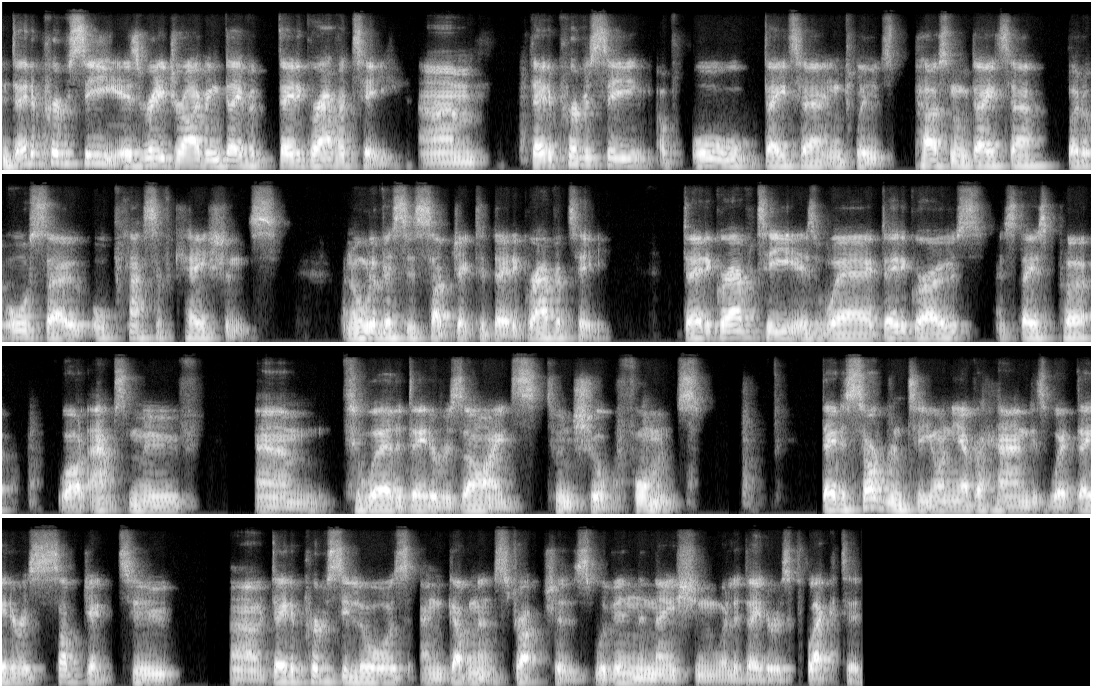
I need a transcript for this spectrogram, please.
And data privacy is really driving data, data gravity. Um, data privacy of all data includes personal data, but also all classifications. And all of this is subject to data gravity. Data gravity is where data grows and stays put while apps move um, to where the data resides to ensure performance. Data sovereignty, on the other hand, is where data is subject to uh, data privacy laws and governance structures within the nation where the data is collected.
